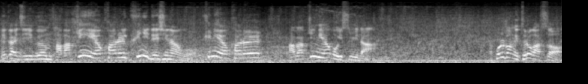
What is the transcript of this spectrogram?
그러니까 지금 바바킹의 역할을 퀸이 대신하고 퀸의 역할을 바바킹이 하고 있습니다. 자, 홀방에 들어갔어.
